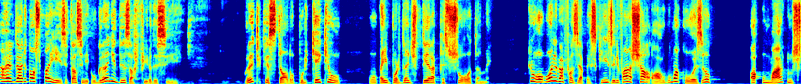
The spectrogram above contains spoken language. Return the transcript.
é a realidade do nosso país. Então, assim, o grande desafio desse. A grande questão do porquê que o, o, é importante ter a pessoa também. Porque o robô ele vai fazer a pesquisa, ele vai achar alguma coisa. Ó, o Marcos,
